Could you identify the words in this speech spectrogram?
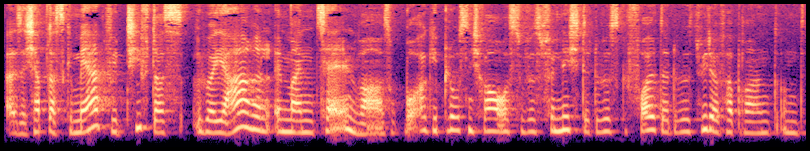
also ich habe das gemerkt, wie tief das über Jahre in meinen Zellen war. So, boah, geh bloß nicht raus, du wirst vernichtet, du wirst gefoltert, du wirst wieder verbrannt. Und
